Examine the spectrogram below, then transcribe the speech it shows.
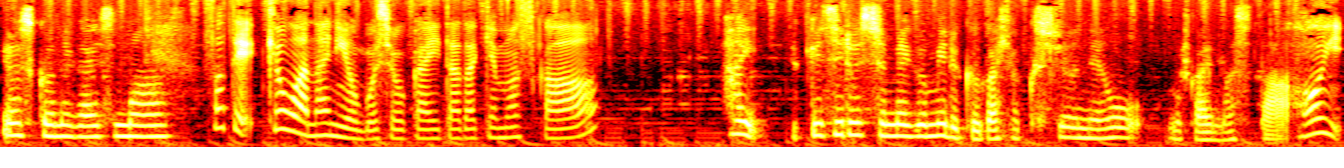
よろしくお願いします。さて今日は何をご紹介いただけますか？はい、雪印メグミルクが100周年を迎えました。はい、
